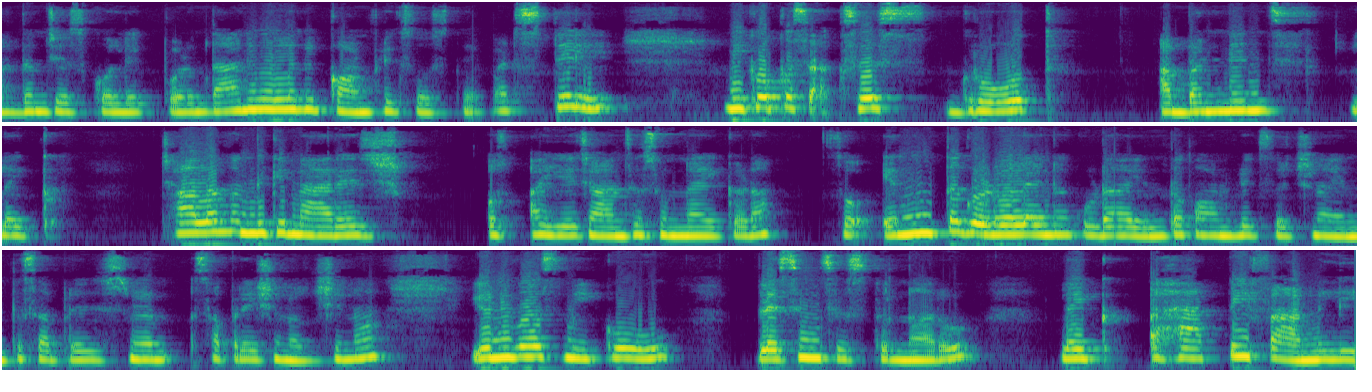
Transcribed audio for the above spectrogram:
అర్థం చేసుకోలేకపోవడం దానివల్ల మీకు కాన్ఫ్లిక్ట్స్ వస్తాయి. బట్ స్టిల్ మీకు ఒక సక్సెస్ గ్రోత్ అబండెన్స్ లైక్ చాలామందికి మ్యారేజ్ అయ్యే ఛాన్సెస్ ఉన్నాయి ఇక్కడ. సో ఎంత గొడవలైనా కూడా ఎంత కాన్ఫ్లిక్ట్స్ వచ్చినా ఎంత సపరేషన్ సపరేషన్ వచ్చినా యూనివర్స్ మీకు బ్లెస్సింగ్స్ ఇస్తున్నారు. లైక్ హ్యాపీ ఫ్యామిలీ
